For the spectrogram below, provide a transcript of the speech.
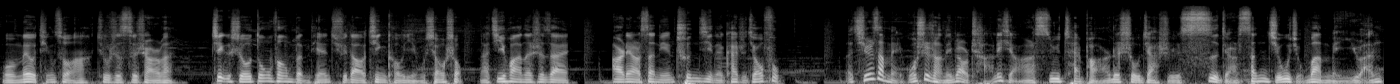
我没有听错啊，就是四十二万。这个时候，东风本田渠道进口引入销售，那计划呢是在二零二三年春季呢开始交付。呃，其实，在美国市场那边我查了一下啊，思域 Type R 的售价是四点三九九万美元。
